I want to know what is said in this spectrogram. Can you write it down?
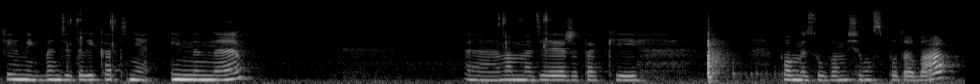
Filmik będzie delikatnie inny. E, mam nadzieję, że taki pomysł Wam się spodoba.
